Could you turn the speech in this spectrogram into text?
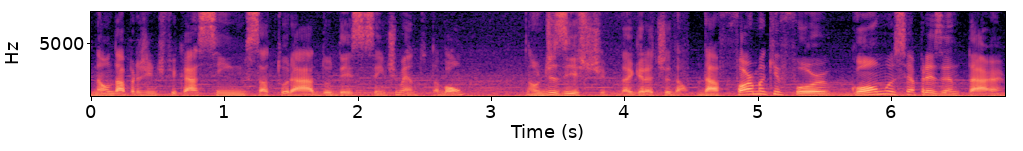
não dá pra gente ficar assim saturado desse sentimento, tá bom? Não desiste da gratidão. Da forma que for, como se apresentar,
